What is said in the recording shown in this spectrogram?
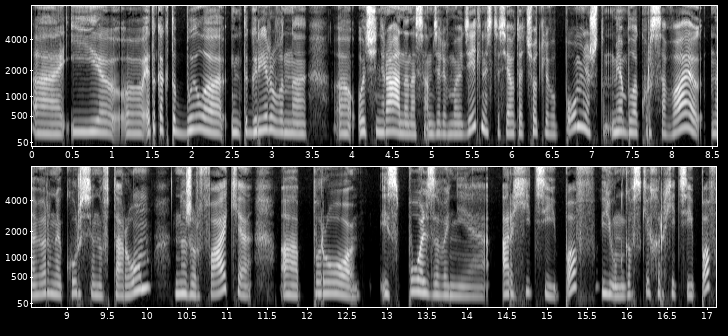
А, И э, это как-то было интегрировано э, очень рано, на самом деле, в мою деятельность. То есть я вот отчетливо помню, что у меня была курсовая, наверное, курсе на втором, на журфаке, а, про использование архетипов, юнговских архетипов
